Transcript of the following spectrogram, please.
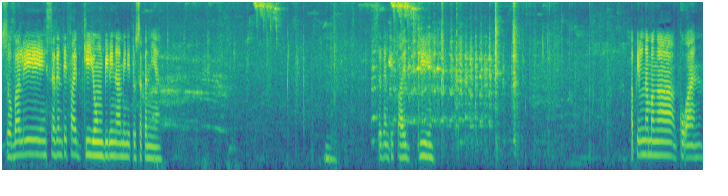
So, bali 75k yung bili namin ito sa kanya. Hmm. 75k. Apil na mga kuan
